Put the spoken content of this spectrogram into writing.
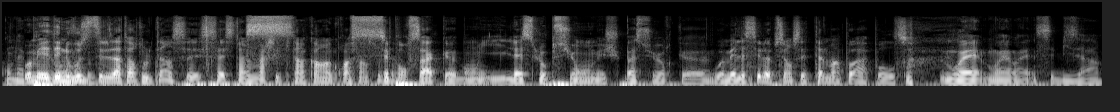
qu'on a Oui, mais il y a des nouveaux besoin. utilisateurs tout le temps. C'est, c'est- c'est un marché qui est encore en croissance. C'est pour ça que bon, ils laissent l'option, mais je suis pas sûr que. Ouais, mais laisser l'option, c'est tellement pas Apple, ça. Ouais, ouais, ouais, c'est bizarre.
